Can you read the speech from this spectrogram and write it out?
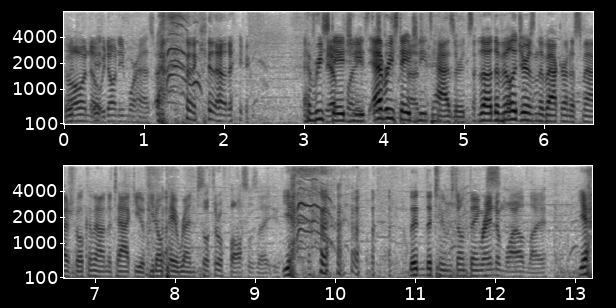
Oh, it would- Oh no, it- we don't need more hazards. Get out of here. Every stage needs every stage hazards. needs hazards. the the villagers in the background of Smash will come out and attack you if you don't pay rent. They'll throw fossils at you. yeah, the the tombstone things. Random wildlife. Yeah.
